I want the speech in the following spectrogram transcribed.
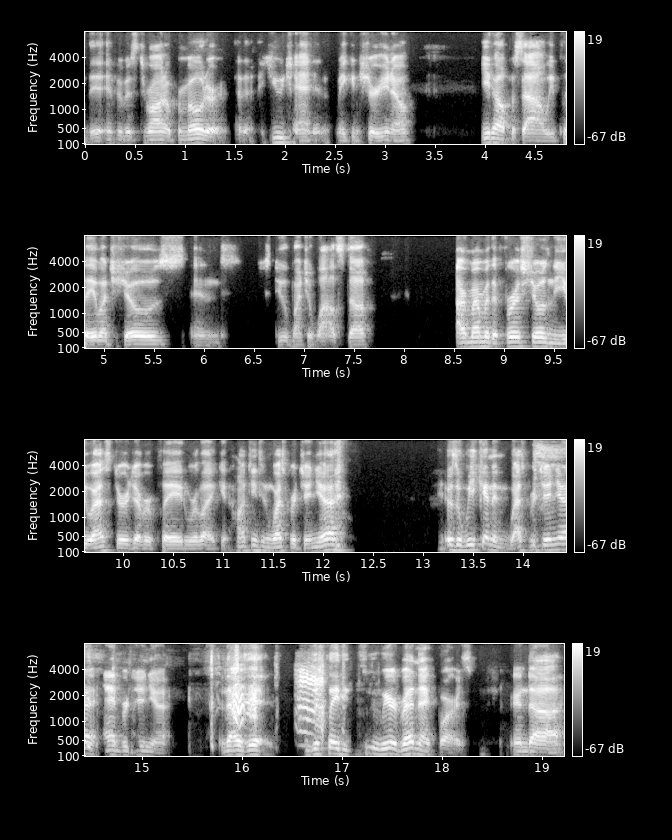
the infamous Toronto promoter, had a huge hand in making sure, you know, he'd help us out. We'd play a bunch of shows and just do a bunch of wild stuff. I remember the first shows in the US Dirge ever played were like in Huntington, West Virginia. it was a weekend in West Virginia and Virginia. And that was it. We just played two weird redneck bars. And uh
